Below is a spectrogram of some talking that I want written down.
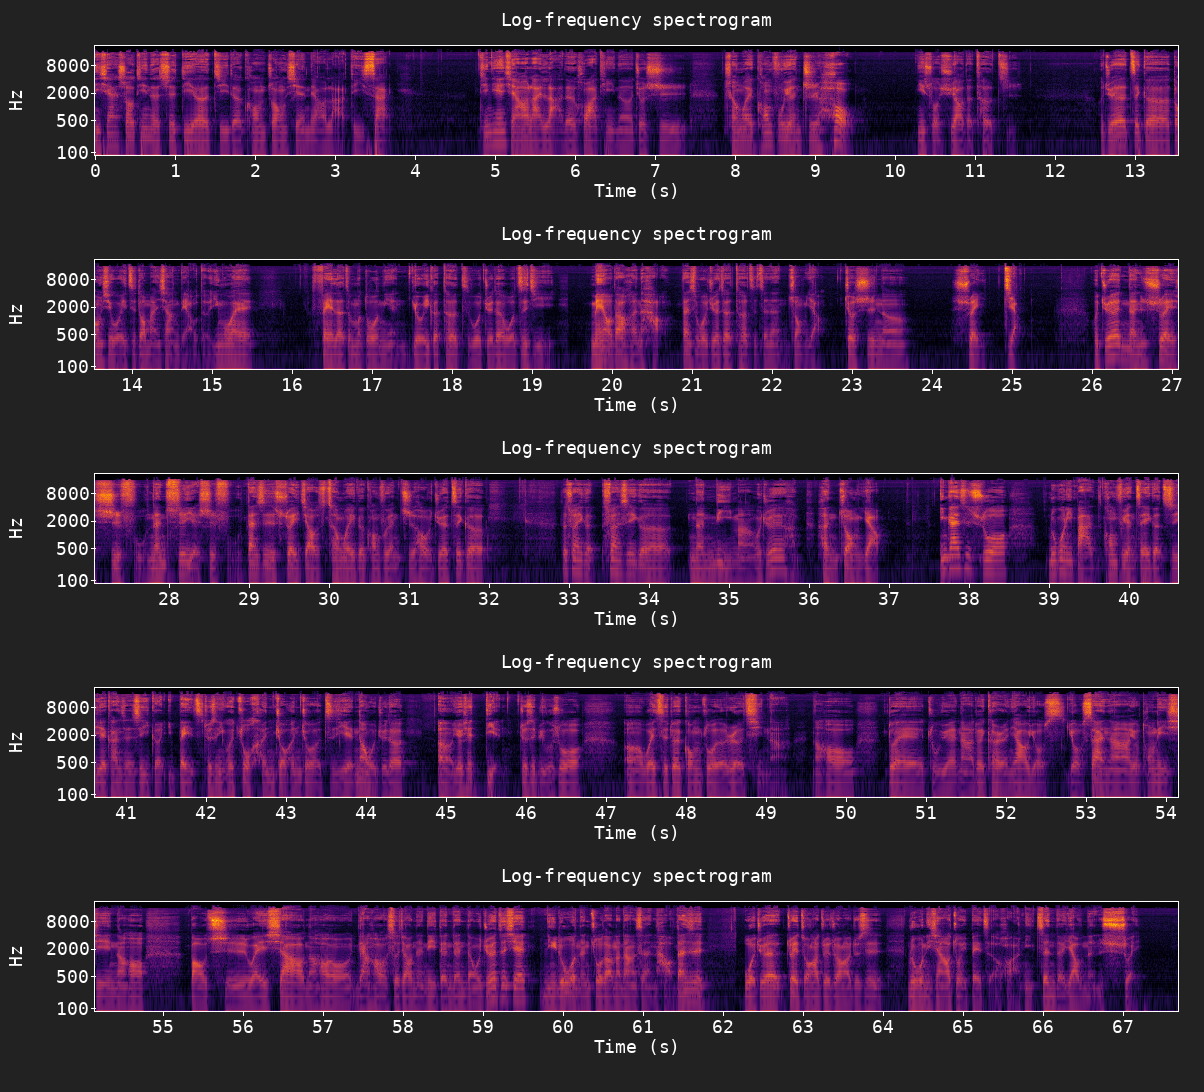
你现在收听的是第二集的空中闲聊拉迪赛。今天想要来拉的话题呢，就是成为空服员之后你所需要的特质。我觉得这个东西我一直都蛮想聊的，因为飞了这么多年，有一个特质，我觉得我自己没有到很好，但是我觉得这个特质真的很重要，就是呢，睡觉。我觉得能睡是福，能吃也是福。但是睡觉成为一个空服员之后，我觉得这个这算一个算是一个能力吗？我觉得很很重要。应该是说，如果你把空服员这一个职业看成是一个一辈子，就是你会做很久很久的职业，那我觉得，呃，有一些点就是比如说，呃，维持对工作的热情啊，然后对组员啊，对客人要有友善啊，有同理心，然后。保持微笑，然后良好的社交能力等等等，我觉得这些你如果能做到，那当然是很好。但是我觉得最重要、最重要就是，如果你想要做一辈子的话，你真的要能睡。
